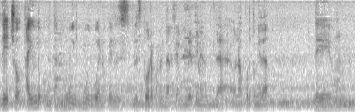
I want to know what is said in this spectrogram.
De hecho, hay un documental muy, muy bueno que les, les puedo recomendar si algún día tienen la, la oportunidad de un...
